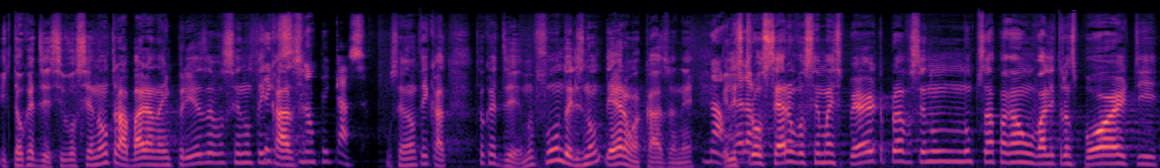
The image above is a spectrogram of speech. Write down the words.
Então, quer dizer, se você não trabalha na empresa, você não tem, que- casa. Não tem casa. Você não tem casa. Então, quer dizer, no fundo, eles não deram a casa, né? Não, eles era- trouxeram você mais perto para você não, não precisar pagar um vale transporte,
